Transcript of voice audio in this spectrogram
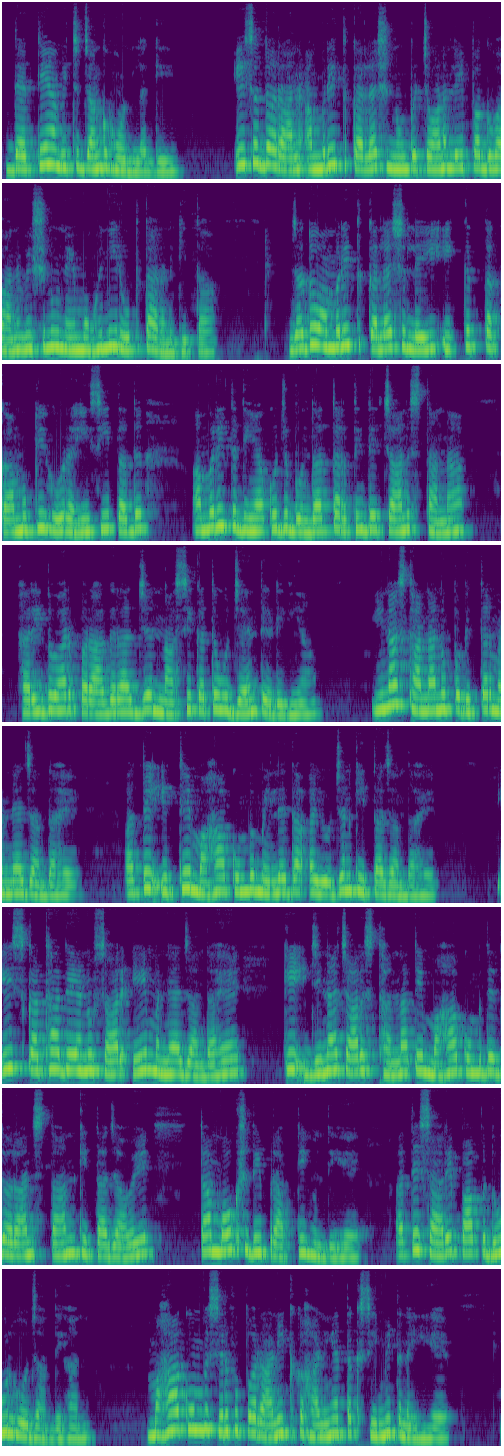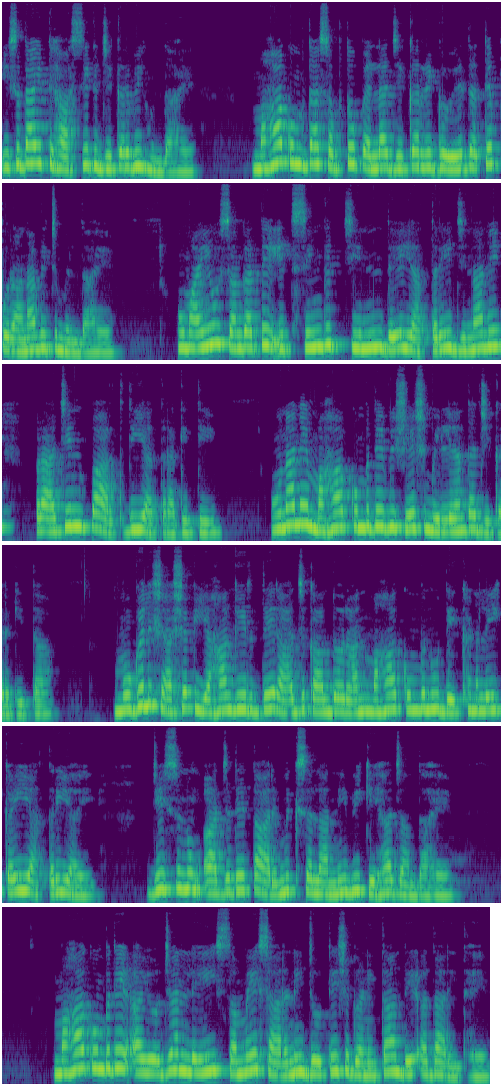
ਦੈਤਿਆਂ ਵਿੱਚ ਜੰਗ ਹੋਣ ਲੱਗੀ। ਇਸ ਦੌਰਾਨ ਅੰਮ੍ਰਿਤ ਕਲਸ਼ ਨੂੰ ਬਚਾਉਣ ਲਈ ਭਗਵਾਨ ਵਿਸ਼ਨੂੰ ਨੇ ਮੋਹਿਨੀ ਰੂਪ ਧਾਰਨ ਕੀਤਾ। ਜਦੋਂ ਅੰਮ੍ਰਿਤ ਕਲਸ਼ ਲਈ ਇੱਕ ਧੱਕਾ ਮੁੱਕੀ ਹੋ ਰਹੀ ਸੀ, ਤਦ ਅੰਮ੍ਰਿਤ ਦੀਆਂ ਕੁਝ ਬੂੰਦਾਂ ਧਰਤੀ ਦੇ ਚਾਰ ਸਥਾਨਾਂ ਹਰਿਦੁਆਰ ਪ੍ਰਯਾਗਰਾਜ ਨਾਸਿਕ ਅਤੇ ਉਜੈਨ ਤੇ ਡਿੱਗੀਆਂ ਇਹਨਾਂ ਸਥਾਨਾਂ ਨੂੰ ਪਵਿੱਤਰ ਮੰਨਿਆ ਜਾਂਦਾ ਹੈ ਅਤੇ ਇੱਥੇ ਮਹਾਕੁੰਭ ਮੇਲੇ ਦਾ ਆਯੋਜਨ ਕੀਤਾ ਜਾਂਦਾ ਹੈ। ਇਸ ਕਥਾ ਦੇ ਅਨੁਸਾਰ ਇਹ ਮੰਨਿਆ ਜਾਂਦਾ ਹੈ ਕਿ ਜਿਨ੍ਹਾਂ ਚਾਰ ਸਥਾਨਾਂ ਤੇ ਮਹਾਕੁੰਭ ਦੇ ਦੌਰਾਨ ਸਥਾਨ ਕੀਤਾ ਜਾਵੇ, ਤਾਂ ਮੋਕਸ਼ ਦੀ ਪ੍ਰਾਪਤੀ ਹੁੰਦੀ ਹੈ ਅਤੇ ਸਾਰੇ ਪਾਪ ਦੂਰ ਹੋ ਜਾਂਦੇ ਹਨ। ਮਹਾਕੁੰਭ ਸਿਰਫ ਪੌਰਾਣਿਕ ਕਹਾਣੀਆਂ ਤੱਕ ਸੀਮਿਤ ਨਹੀਂ ਹੈ। ਇਸ ਦਾ ਇਤਿਹਾਸਿਕ ਜ਼ਿਕਰ ਵੀ ਹੁੰਦਾ ਹੈ। ਮਹਾਕੁੰਭ ਦਾ ਸਭ ਤੋਂ ਪਹਿਲਾ ਜ਼ਿਕਰ ਰਿਗਵੇਦ ਅਤੇ ਪੁਰਾਣਾ ਵਿੱਚ ਮਿਲਦਾ ਹੈ। ਹੁਮਾਯੂੰ ਸੰਗ ਅਤੇ ਇਤ ਸਿੰਘ ਚੀਨ ਦੇ ਯਾਤਰੀ ਜਿਨ੍ਹਾਂ ਨੇ ਪ੍ਰਾਚੀਨ ਭਾਰਤ ਦੀ ਯਾਤਰਾ ਕੀਤੀ, ਉਹਨਾਂ ਨੇ ਮਹਾਕੁੰਭ ਦੇ ਵਿਸ਼ੇਸ਼ ਮੇਲਿਆਂ ਦਾ ਜ਼ਿਕਰ ਕੀਤਾ। ਮੁਗਲ ਸ਼ਾਸਕ ਯਹਾਂਗੀਰ ਦੇ ਰਾਜਕਾਲ ਦੌਰਾਨ ਮਹਾਕੁੰਭ ਨੂੰ ਦੇਖਣ ਲਈ ਕਈ ਯਾਤਰੀ ਆਏ, ਜਿਸ ਨੂੰ ਅੱਜ ਦੇ ਧਾਰਮਿਕ ਸੈਲਾਨੀ ਵੀ ਕਿਹਾ ਜਾਂਦਾ ਹੈ। ਮਹਾਕੁੰਭ ਦੇ ਆਯੋਜਨ ਲਈ ਸਮੇਂ ਸਾਰਣੀ ਜੋਤਿਸ਼ ਗਣਿਤਾਂ ਦੇ ਆਧਾਰਿਤ ਹੈ।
